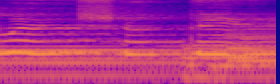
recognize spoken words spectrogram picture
we should be.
